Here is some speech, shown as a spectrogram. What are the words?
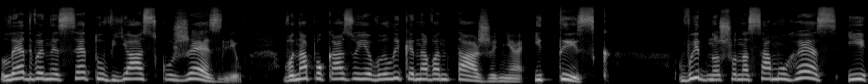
ледве несе ту в'язку жезлів. Вона показує велике навантаження і тиск. Видно, що на саму ГЕС і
